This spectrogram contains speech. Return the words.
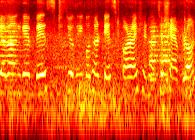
চিটাগাঙ্গে বেস্ট যদি কোথাও টেস্ট করায় সেটা হচ্ছে শ্যাব্রন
